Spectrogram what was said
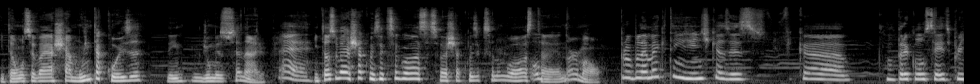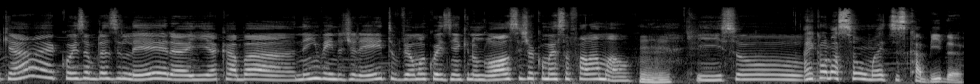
Então você vai achar muita coisa dentro de um mesmo cenário. É. Então você vai achar coisa que você gosta, você vai achar coisa que você não gosta, é normal. O problema é que tem gente que às vezes fica com preconceito porque ah, é coisa brasileira e acaba nem vendo direito, vê uma coisinha que não gosta e já começa a falar mal. Uhum. E isso. A reclamação mais descabida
